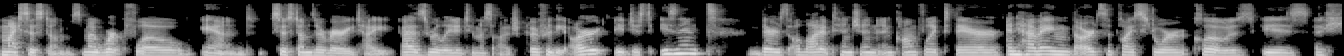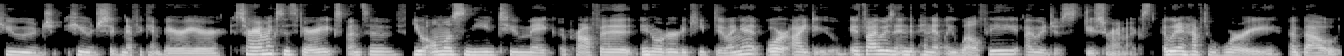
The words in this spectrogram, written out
my systems. My workflow and systems are very tight as related to massage. But for the art, it just isn't there's a lot of tension and conflict there. And having the art supply store closed is a huge, huge, significant barrier. Ceramics is very expensive. You almost need to make a profit in order to keep doing it, or I do. If I was independently wealthy, I would just do ceramics. I wouldn't have to worry about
